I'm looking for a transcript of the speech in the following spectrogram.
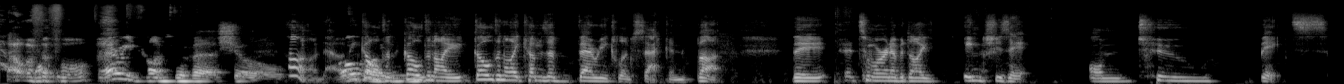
Out of the four, very controversial. Oh no, I mean, oh, Golden Goldeneye Goldeneye comes a very close second, but the uh, Tomorrow Never Dies inches it on two bits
